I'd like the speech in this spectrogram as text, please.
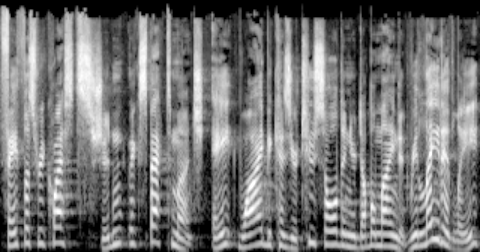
faithless requests shouldn't expect much. Eight, why? Because you're two souled and you're double minded. Relatedly,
